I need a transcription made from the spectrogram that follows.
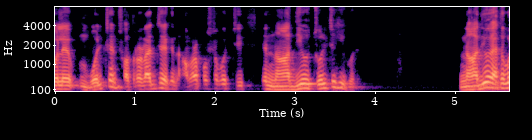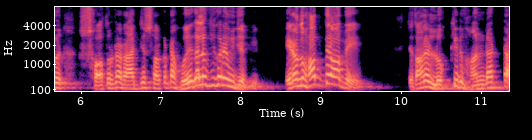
বলে বলছেন সতেরো রাজ্যে, কিন্তু আমরা প্রশ্ন করছি যে না দিয়েও চলছে কি করে? না দিয়েও এতগুলো সতেরোটা রাজ্যের সরকারটা হয়ে গেল কি করে বিজেপি? এটা তো ভাবতে হবে। যে তাহলে লক্ষ্মীর ভান্ডারটা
